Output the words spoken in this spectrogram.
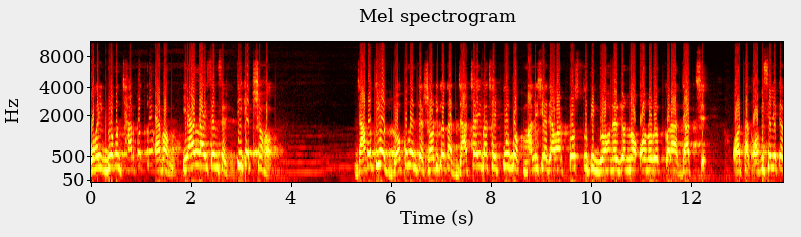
বহির্গমন ছাড়পত্র এবং এয়ার লাইসেন্সের টিকিট সহ যাবতীয় ডকুমেন্টের সঠিকতা যাচাই বাছাই পূর্বক মালয়েশিয়া যাওয়ার প্রস্তুতি গ্রহণের জন্য অনুরোধ করা যাচ্ছে। অর্থাৎ অফিসিয়ালি একটা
